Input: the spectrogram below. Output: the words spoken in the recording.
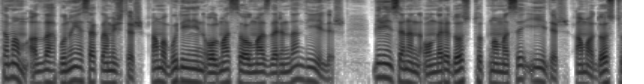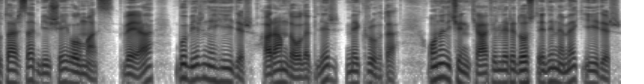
Tamam Allah bunu yasaklamıştır ama bu dinin olmazsa olmazlarından değildir. Bir insanın onları dost tutmaması iyidir ama dost tutarsa bir şey olmaz veya bu bir nehidir, haram da olabilir, mekruh da. Onun için kafirleri dost edinmemek iyidir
